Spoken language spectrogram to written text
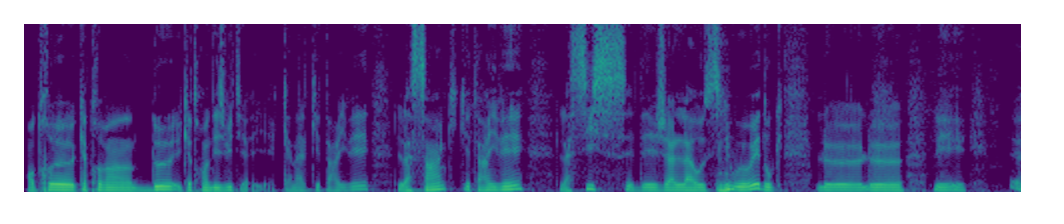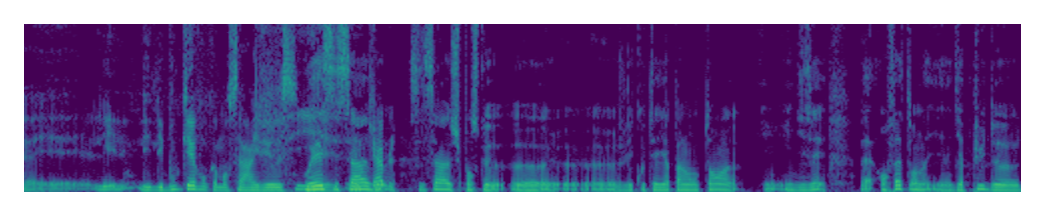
Entre 82 et 98, il y, a, il y a Canal qui est arrivé, la 5 qui est arrivée, la 6 est déjà là aussi. Mhm. Oui, oui, donc le, le, les, euh, les, les, les bouquets vont commencer à arriver aussi. Oui, c'est ça. C'est ça. Je pense que euh, euh, je l'écoutais il y a pas longtemps. Il, disait, bah, en fait, il n'y a plus de,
